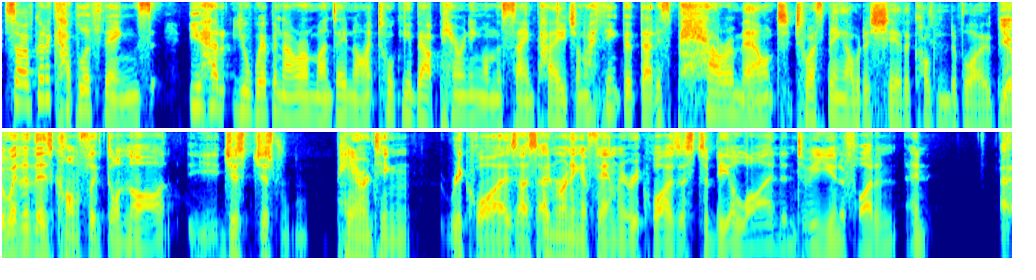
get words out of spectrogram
So I've got a couple of things. You had your webinar on Monday night talking about parenting on the same page, and I think that that is paramount to us being able to share the cognitive load. Yeah, whether there's conflict or not, just just parenting requires us, and running a family requires us to be aligned and to be unified, and and uh,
